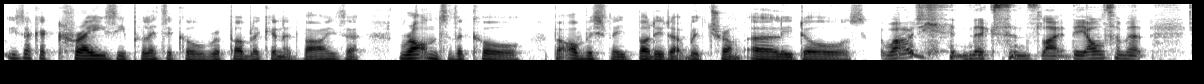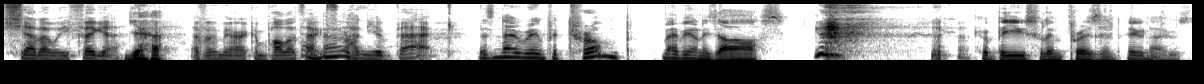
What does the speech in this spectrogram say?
He's like a crazy political Republican advisor, rotten to the core, but obviously buddied up with Trump early doors. Why would you get Nixon's like the ultimate shadowy figure Yeah, of American politics on your back? there's no room for Trump. Maybe on his arse. Could be useful in prison. Who knows?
